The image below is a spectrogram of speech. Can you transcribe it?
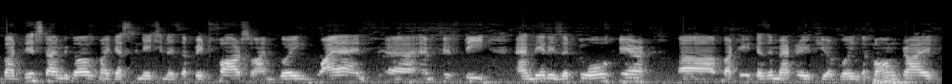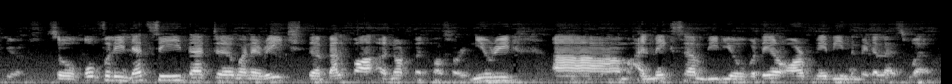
But this time because my destination is a bit far so I'm going via M50 uh, and there is a toll here. Uh, but it doesn't matter if you're going a long drive. So hopefully let's see that uh, when I reach the Belfast uh, not Belfast sorry Newry um, I'll make some video over there or maybe in the middle as well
